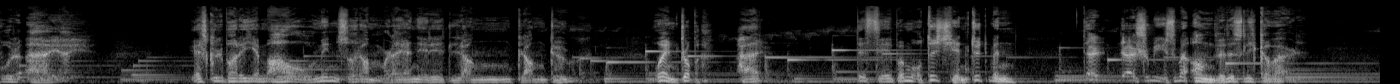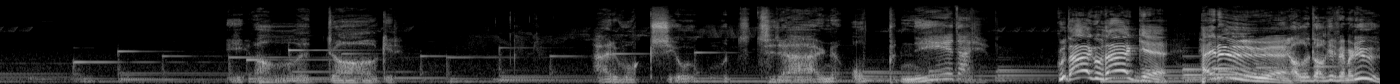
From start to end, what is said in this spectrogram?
Hvor er jeg? Jeg skulle bare gjemme halen min, så ramla jeg ned i et langt, langt hull. Og endte opp her. Det ser på en måte kjent ut, men det er, det er så mye som er annerledes likevel. I alle dager. Her vokser jo trærne opp ned der. God dag, god dag! Hei, du! I alle dager, hvem er du?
